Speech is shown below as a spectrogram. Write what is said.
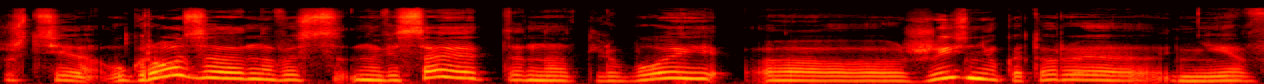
Слушайте, угроза нависает над любой э, жизнью, которая не в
